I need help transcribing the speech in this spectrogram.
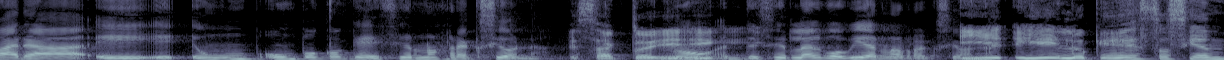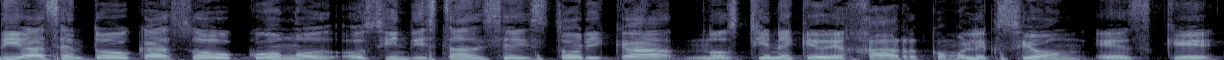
para eh, eh, un, un poco que decirnos reacciona. Exacto. y- ¿no? y- Decirle al gobierno reacciona. Y, y lo que estos 100 días, en todo caso, con o, o sin distancia histórica, nos tiene que dejar como lección es que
